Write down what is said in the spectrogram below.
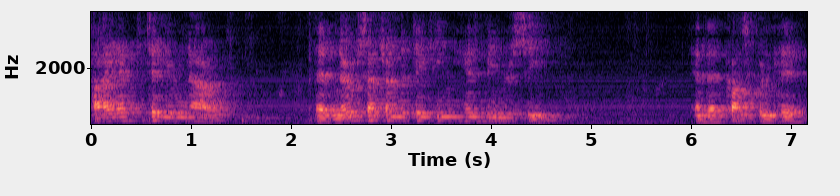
I have to tell you now that no such undertaking has been received and that consequently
